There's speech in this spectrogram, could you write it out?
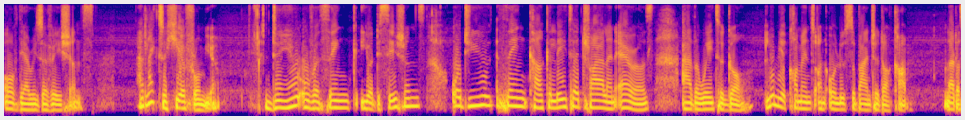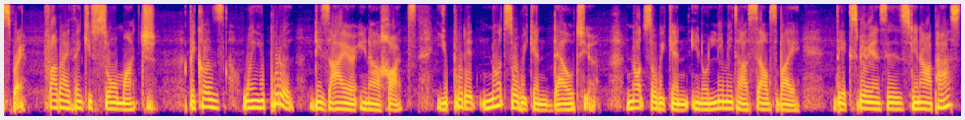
of their reservations. I'd like to hear from you. Do you overthink your decisions, or do you think calculated trial and errors are the way to go? Leave me a comment on olusobanjo.com. Let us pray. Father, I thank you so much because when you put a desire in our hearts, you put it not so we can doubt you, not so we can, you know, limit ourselves by the experiences in our past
